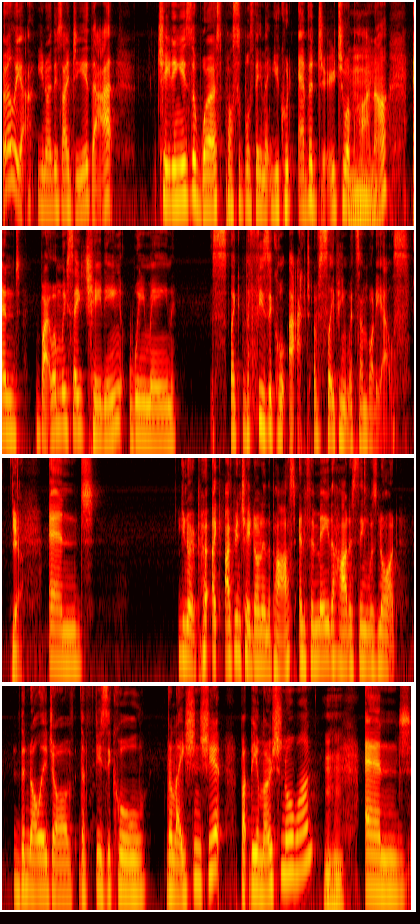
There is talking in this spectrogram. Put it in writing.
earlier. You know, this idea that cheating is the worst possible thing that you could ever do to a Mm. partner, and by when we say cheating, we mean like the physical act of sleeping with somebody else. yeah. and you know per, like i've been cheated on in the past and for me the hardest thing was not the knowledge of the physical relationship but the emotional one Mm-hmm. and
